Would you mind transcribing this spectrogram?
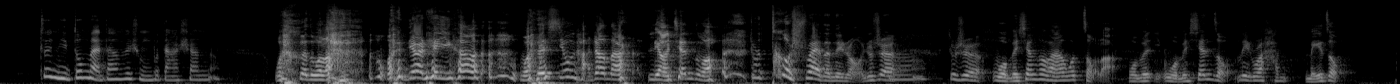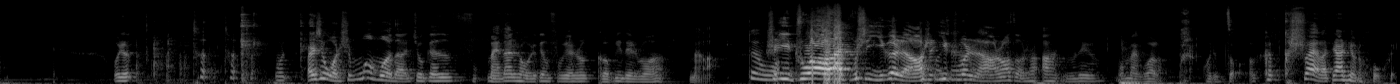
对你都买单，为什么不搭讪呢？我喝多了，我第二天一看，我的信用卡账单两千多，就是特帅的那种，就是就是我们先喝完，我走了，我们我们先走，那桌还没走，我就。特特特，我而且我是默默的就跟服买单的时候，我就跟服务员说隔壁那桌买了，对，是一桌哦，还不是一个人啊，是一桌人啊。然后走说啊，你们那个我买过了，啪我就走了，可可帅了。第二天我就后悔，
